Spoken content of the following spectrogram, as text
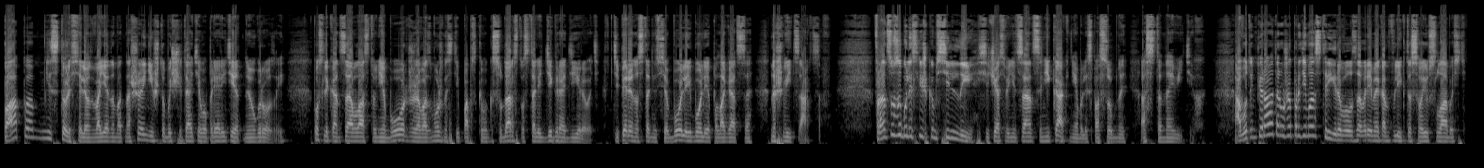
Папа не столь силен в военном отношении, чтобы считать его приоритетной угрозой. После конца властвования Борджа возможности папского государства стали деградировать. Теперь оно станет все более и более полагаться на швейцарцев. Французы были слишком сильны, сейчас венецианцы никак не были способны остановить их. А вот император уже продемонстрировал за время конфликта свою слабость.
